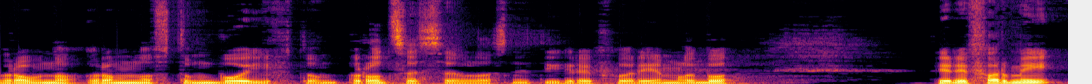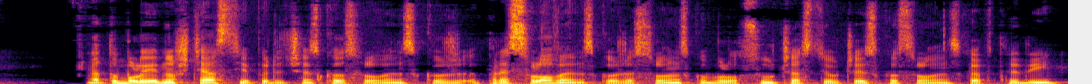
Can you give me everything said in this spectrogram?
rovno, rovno v tom boji, v tom procese vlastne tých reforiem, lebo tie reformy, a to bolo jedno šťastie pre Československo, pre Slovensko, že Slovensko bolo súčasťou Československa vtedy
